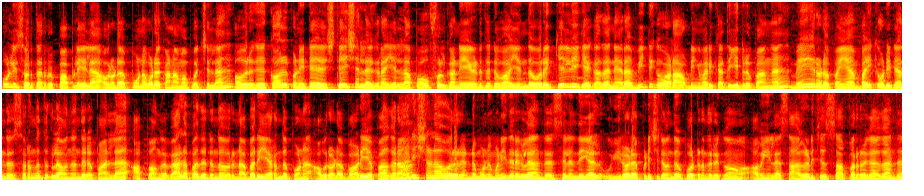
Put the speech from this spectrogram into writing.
போலீஸ் ஒருத்தர் இருப்பாப்லையில அவரோட பூனை கூட காணாம போச்சுல அவருக்கு கால் பண்ணிட்டு ஸ்டேஷன்ல இருக்கிற எல்லா பவர்ஃபுல் கன்னையும் எடுத்துட்டு வா. எந்த ஒரு கேள்வி கேட்காத நேரம் வீட்டுக்கு வாடா அப்படிங்கிற மாதிரி கத்திக்கிட்டு இருப்பாங்க. மேயரோட பையன் பைக் ஓட்டிட்டு அந்த சுரங்கத்துக்குள்ள வந்திருப்பான்ல அப்போ அவங்க வேலை பார்த்துட்டு இருந்த ஒரு நபர் இறந்து போன அவரோட பாடியை பாக்குறான் அடிஷனலா ஒரு ரெண்டு மூணு மனிதர்களை அந்த சிலந்திகள் உயிரோட பிடிச்சிட்டு வந்து போட்டிருந்திருக்கும். அவங்கள சாகடிச்சு சாப்பிட்றதுக்காக அந்த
